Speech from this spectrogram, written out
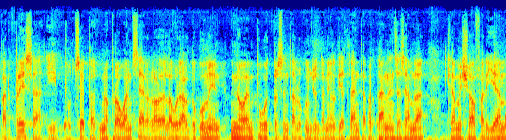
per pressa i potser per no prou encert a l'hora d'elaborar el document no hem pogut presentar-lo conjuntament el dia 30. Per tant, ens sembla que amb això faríem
